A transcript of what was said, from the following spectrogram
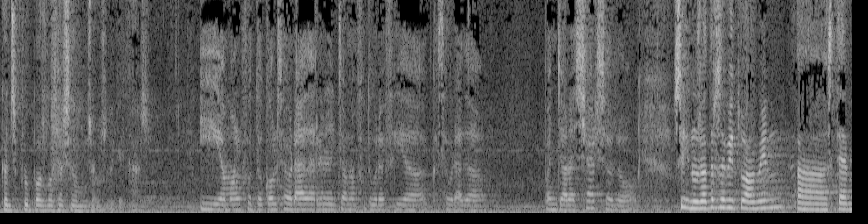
que ens proposa la xarxa de museus en aquest cas. I amb el fotocol s'haurà de realitzar una fotografia que s'haurà de penjar a les xarxes o... Sí, nosaltres habitualment eh, estem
